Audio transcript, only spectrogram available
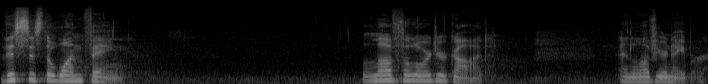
this is the one thing love the Lord your God and love your neighbor.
